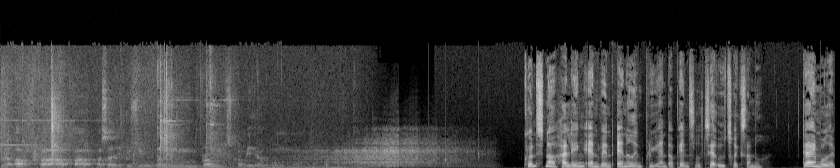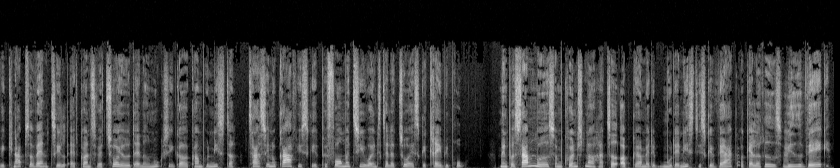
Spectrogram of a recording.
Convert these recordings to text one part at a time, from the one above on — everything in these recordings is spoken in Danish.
Så op og op og op, og så lige pludselig brum, brum, så går vi her. Brum. Kunstnere har længe anvendt andet end blyant og pensel til at udtrykke sig med. Derimod er vi knap så vant til, at konservatorieuddannede musikere og komponister tager scenografiske, performative og installatoriske greb i brug. Men på samme måde som kunstnere har taget opgør med det modernistiske værk og galleriets hvide vægge,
